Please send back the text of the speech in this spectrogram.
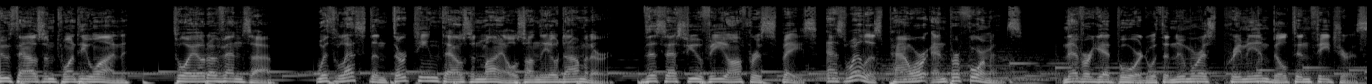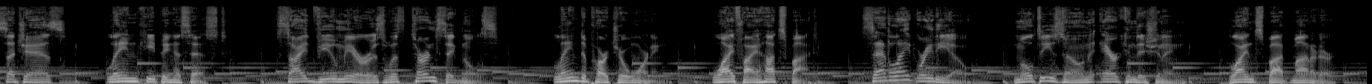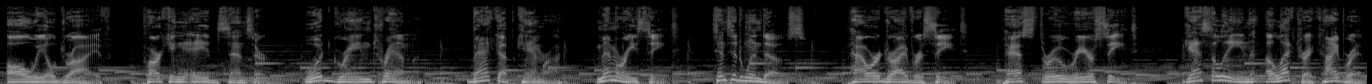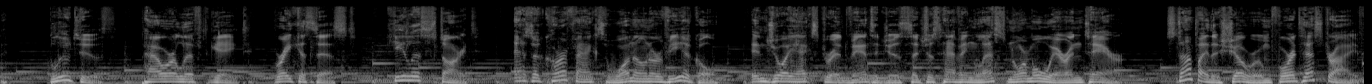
2021 Toyota Venza. With less than 13,000 miles on the odometer, this SUV offers space as well as power and performance. Never get bored with the numerous premium built-in features such as lane keeping assist, side view mirrors with turn signals, lane departure warning, Wi-Fi hotspot, satellite radio, multi-zone air conditioning, blind spot monitor, all-wheel drive, parking aid sensor, wood grain trim, backup camera, memory seat, tinted windows, power driver seat, pass-through rear seat, gasoline electric hybrid, Bluetooth, power lift gate, brake assist, keyless start. As a Carfax one-owner vehicle, enjoy extra advantages such as having less normal wear and tear. Stop by the showroom for a test drive.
